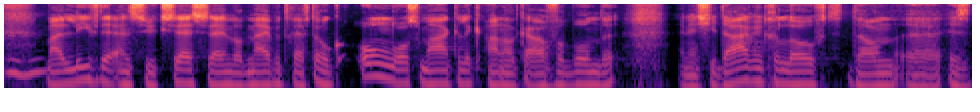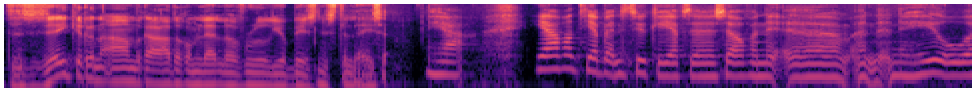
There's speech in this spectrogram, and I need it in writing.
Mm-hmm. Maar liefde en succes zijn wat mij betreft ook onlosmakelijk aan elkaar verbonden. En als je daarin gelooft, dan uh, is het een zeker een aanrader om Let Love Rule Your Business te lezen. Ja, ja want jij bent natuurlijk, je hebt zelf een, een, een heel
